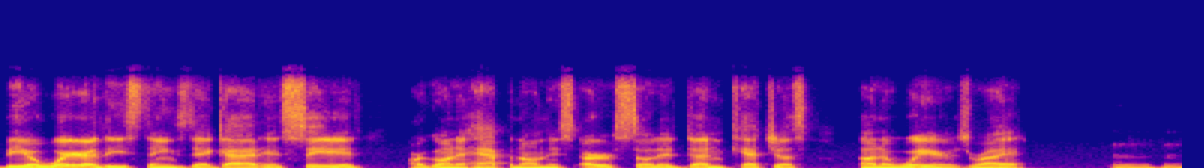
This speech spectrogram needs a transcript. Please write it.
be aware of these things that God has said are going to happen on this earth, so that it doesn't catch us unawares, right? Mm-hmm.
